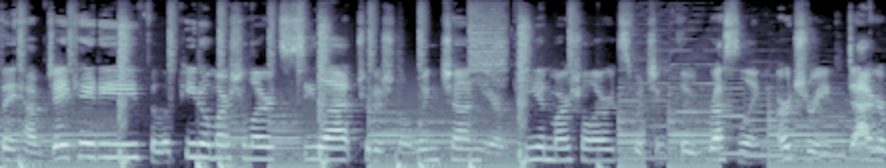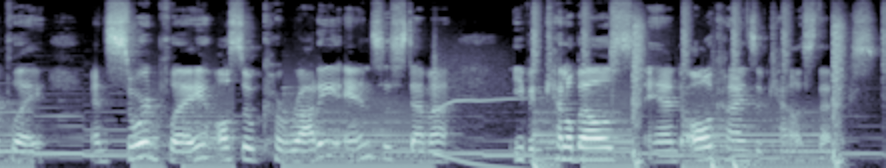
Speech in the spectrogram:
They have JKD, Filipino martial arts, Silat, traditional Wing Chun, European martial arts, which include wrestling, archery, dagger play, and sword play, also karate and Systema, even kettlebells, and all kinds of calisthenics.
